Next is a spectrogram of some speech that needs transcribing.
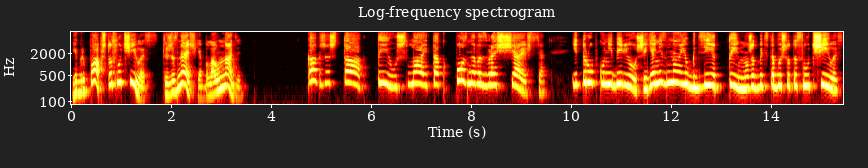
Я говорю, пап, что случилось? Ты же знаешь, я была у Нади. Как же ж так? Ты ушла и так поздно возвращаешься. И трубку не берешь, и я не знаю, где ты. Может быть, с тобой что-то случилось.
